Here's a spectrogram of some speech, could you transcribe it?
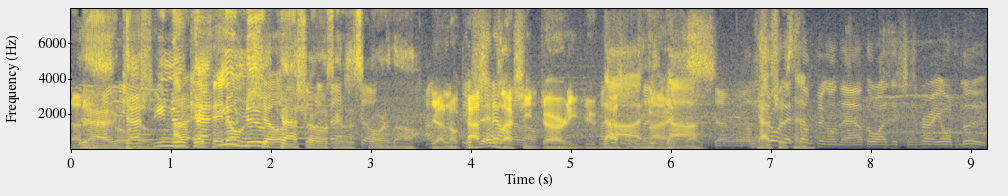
That is Yeah, so Cash. You knew Uh, Ca- you knew show- Castro was gonna score though. Yeah, no, wouldn't Castro's don't- actually dirty, dude. Nah, Castro's he- nice. nah. So, uh, I'm Castro's sure there's him. something on there, otherwise it's just a very odd move.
